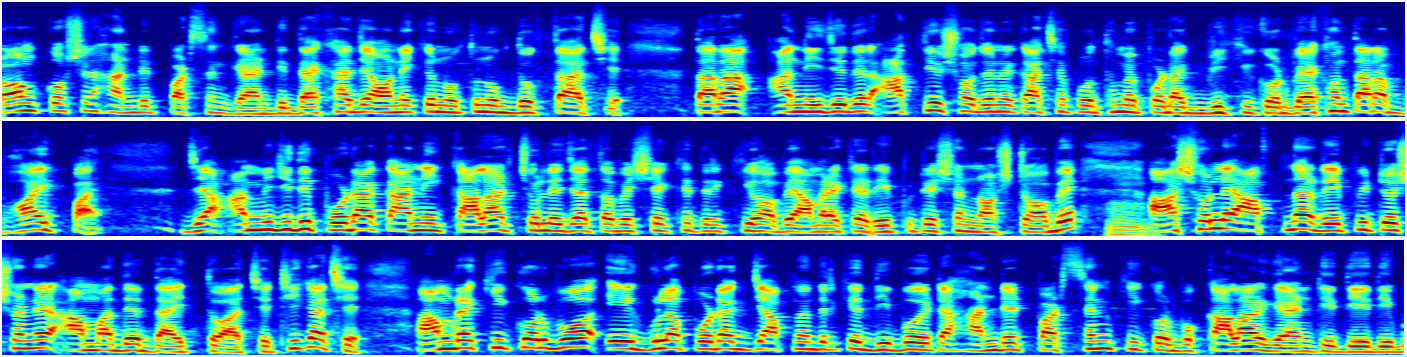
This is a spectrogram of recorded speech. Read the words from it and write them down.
রং কোষের হান্ড্রেড পার্সেন্ট গ্যারান্টি দেখা যায় অনেকে নতুন উদ্যোক্তা আছে তারা নিজেদের আত্মীয় স্বজনের কাছে প্রথমে প্রোডাক্ট বিক্রি করবে। এখন তারা ভয় পায় যে আমি যদি প্রোডাক্ট আনি কালার চলে যায় তবে সেক্ষেত্রে কি হবে? আমার একটা রেপুটেশন নষ্ট হবে। আসলে আপনার রেপুটেশনের আমাদের দায়িত্ব আছে ঠিক আছে? আমরা কি করব? এগুলা প্রোডাক্ট যে আপনাদেরকে দিব এটা হান্ড্রেড পার্সেন্ট কী করব? কালার গ্যারান্টি দিয়ে দিব।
